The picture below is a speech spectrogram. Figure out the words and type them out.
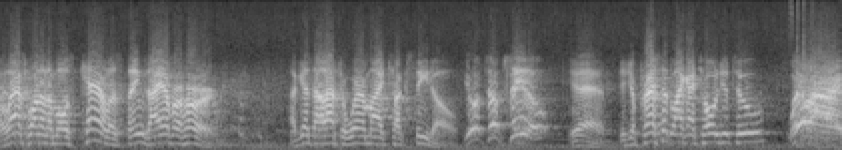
Well, that's one of the most careless things I ever heard. I guess I'll have to wear my tuxedo. Your tuxedo. Yes. Did you press it like I told you to? Well, I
